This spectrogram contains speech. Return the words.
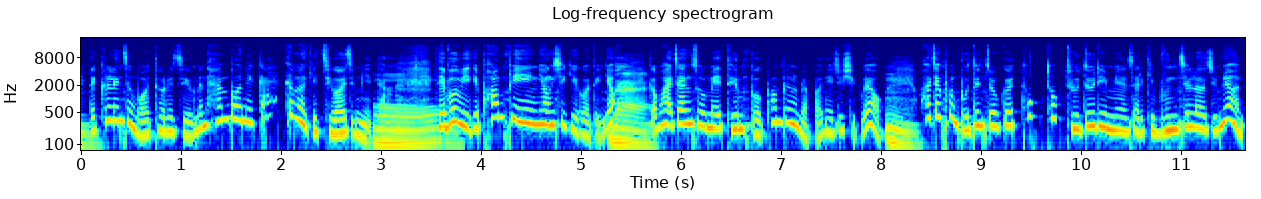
근데 클렌징 워터를 지우면 한 번에 깔끔하게 지워집니다. 오. 대부분 이게 펌핑 형식이거든요. 네. 그러니까 화장솜에 듬뿍 펌핑을 몇 번 해주시고요. 음. 화장품 묻은 쪽을 톡톡 두드리면서 이렇게 문질러주면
